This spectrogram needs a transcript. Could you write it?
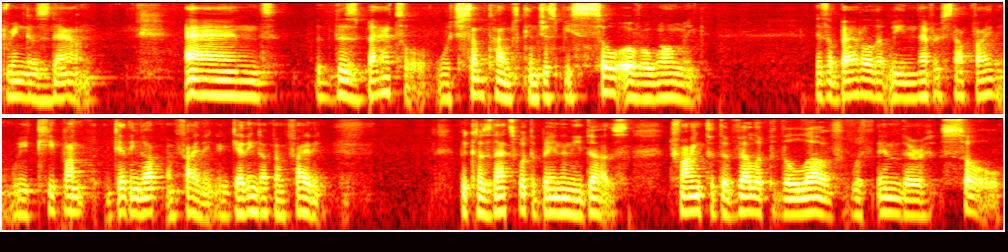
bring us down. And this battle, which sometimes can just be so overwhelming, is a battle that we never stop fighting. We keep on getting up and fighting and getting up and fighting. Because that's what the Bainani does trying to develop the love within their soul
